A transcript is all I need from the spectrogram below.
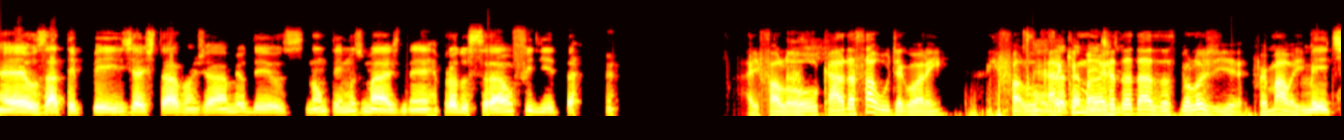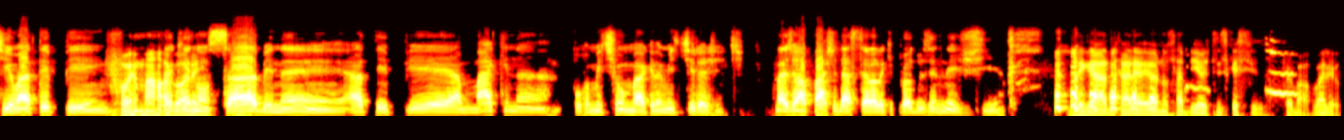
É, os ATPs já estavam já, meu Deus, não temos mais, né? Produção finita. Aí falou o cara da saúde agora, hein? E falou o cara que manja da- das, das biologia. Foi mal aí. Meti um ATP, hein? Foi mal Pra quem agora aí. não sabe, né? ATP é a máquina. Porra, meti uma máquina, mentira, gente. Mas é uma parte da célula que produz energia. Obrigado, cara. Eu não sabia, eu tinha esquecido. Foi mal, valeu.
